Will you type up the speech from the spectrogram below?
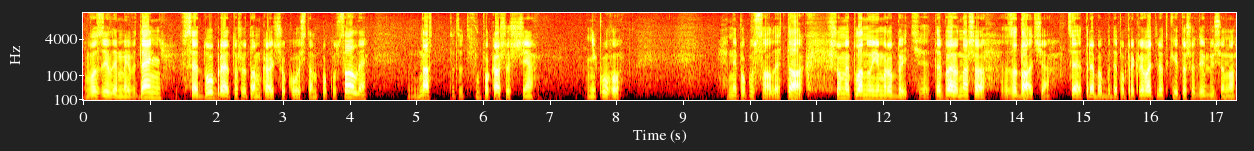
возили ми в день, все добре, то що там кажуть, що когось там покусали. Нас фу, поки що ще нікого не покусали. Так, що ми плануємо робити? Тепер наша задача це треба буде поприкривати льотки, то що дивлюся, ну,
